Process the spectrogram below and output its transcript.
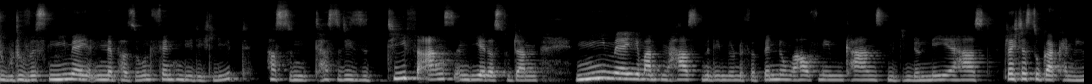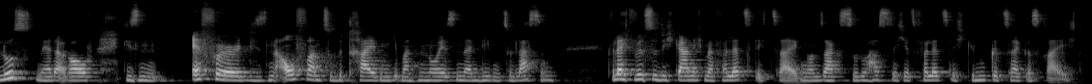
du, du wirst nie mehr eine Person finden, die dich liebt? Hast du, hast du diese tiefe Angst in dir, dass du dann nie mehr jemanden hast, mit dem du eine Verbindung aufnehmen kannst, mit dem du Nähe hast? Vielleicht hast du gar keine Lust mehr darauf, diesen Effort, diesen Aufwand zu betreiben, jemanden Neues in dein Leben zu lassen. Vielleicht willst du dich gar nicht mehr verletzlich zeigen und sagst so, du hast dich jetzt verletzlich genug gezeigt, es reicht.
